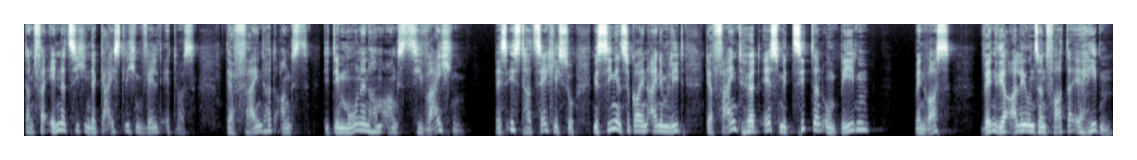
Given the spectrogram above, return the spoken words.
dann verändert sich in der geistlichen Welt etwas. Der Feind hat Angst, die Dämonen haben Angst, sie weichen. Das ist tatsächlich so. Wir singen sogar in einem Lied, der Feind hört es mit Zittern und Beben, wenn was? wenn wir alle unseren Vater erheben.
